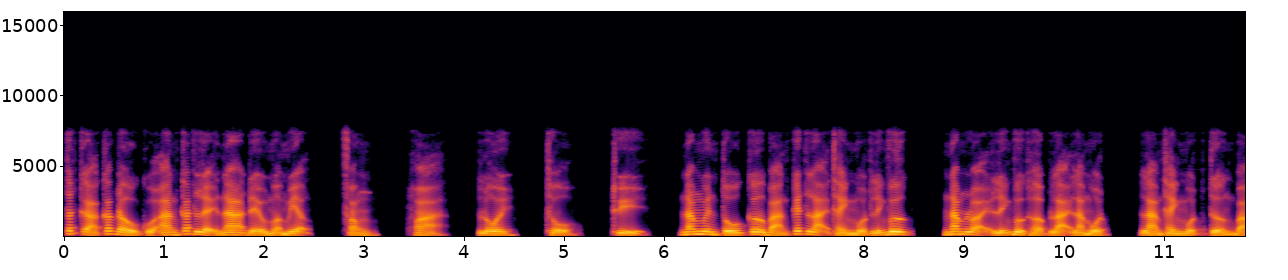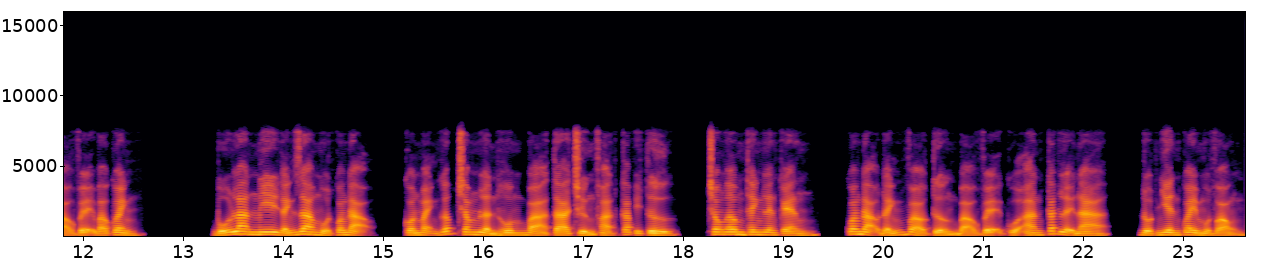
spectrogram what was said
Tất cả các đầu của An Cắt Lệ Na đều mở miệng, phong, hỏa, lôi, thổ, thủy, năm nguyên tố cơ bản kết lại thành một lĩnh vực, năm loại lĩnh vực hợp lại là một, làm thành một tường bảo vệ bao quanh. Bố Lan Ni đánh ra một quang đạo, còn mạnh gấp trăm lần hôm bà ta trừng phạt cấp y tư, trong âm thanh len keng, quang đạo đánh vào tường bảo vệ của An Cắt Lệ Na, đột nhiên quay một vòng,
